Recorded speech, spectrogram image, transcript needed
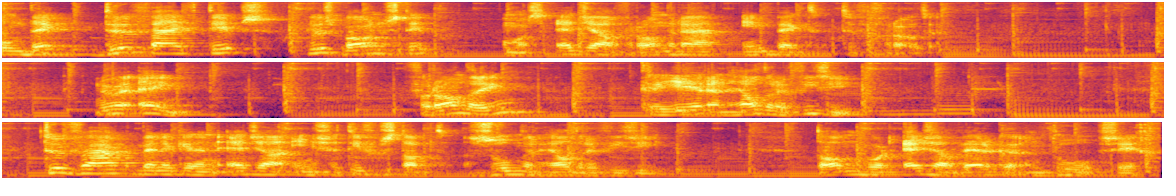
Ontdek de 5 tips plus bonus tip om als agile veranderaar impact te vergroten. Nummer 1. Verandering. Creëer een heldere visie. Te vaak ben ik in een agile initiatief gestapt zonder heldere visie. Dan wordt agile werken een doel op zich.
